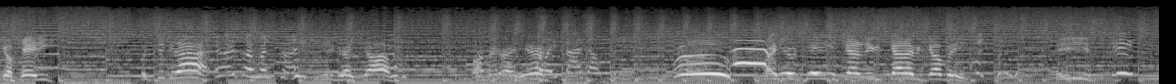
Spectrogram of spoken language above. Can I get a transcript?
you go, Kati. What you think of that? It was so much fun. You did a great job. I'm right here. Really fast out today. Woo! Right here with Kati and Chattanooga Skydiving Company. Peace. Peace.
